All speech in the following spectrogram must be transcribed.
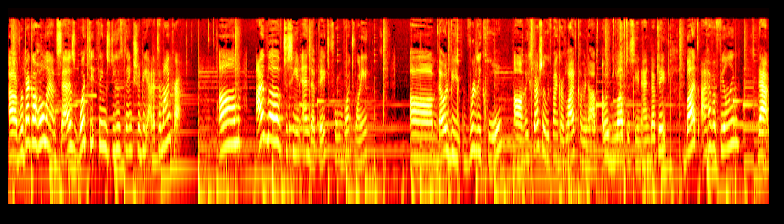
Uh, Rebecca Holland says, "What do, things do you think should be added to Minecraft?" Um, I'd love to see an end update for 1.20. Um, that would be really cool. Um, especially with Minecraft Live coming up, I would love to see an end update. But I have a feeling that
